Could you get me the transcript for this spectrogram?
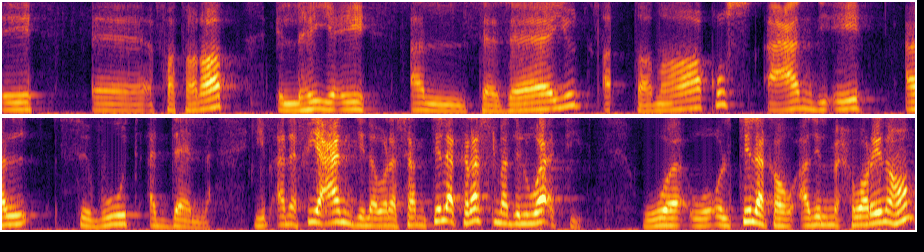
إيه آه فترات اللي هي إيه التزايد التناقص عندي إيه؟ الثبوت الدالة. يبقى أنا في عندي لو رسمت لك رسمة دلوقتي وقلت لك أهو أدي المحورين أهو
